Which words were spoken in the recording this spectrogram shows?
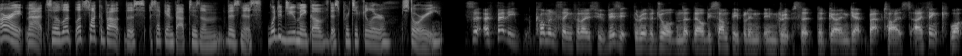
All right, Matt. So let, let's talk about this second baptism business. What did you make of this particular story? It's a fairly common thing for those who visit the River Jordan that there'll be some people in, in groups that, that go and get baptized. I think what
